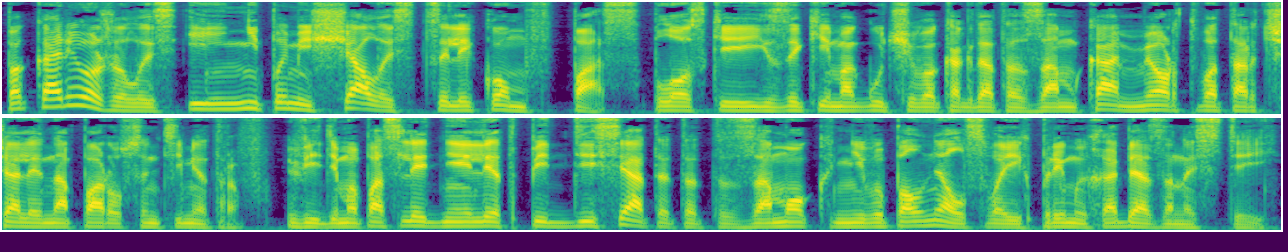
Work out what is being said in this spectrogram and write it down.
покорежилась и не помещалась целиком в паз. Плоские языки могучего когда-то замка мертво торчали на пару сантиметров. Видимо, последние лет 50 этот замок не выполнял своих прямых обязанностей.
